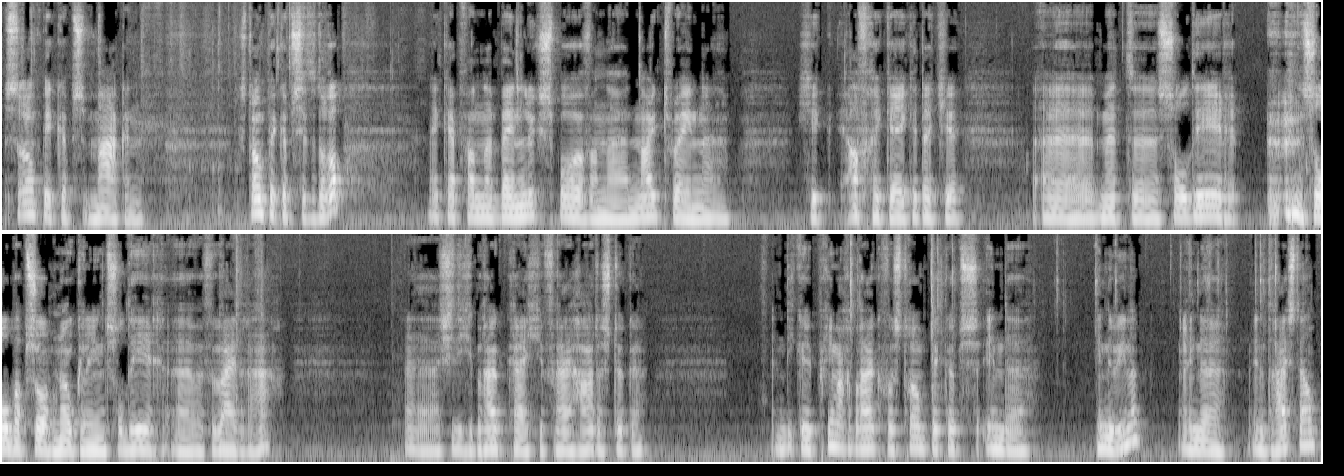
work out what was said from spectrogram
stroompickups maken. Stroompickups zitten erop. Ik heb van uh, Benelux sporen van Night Train afgekeken dat je met soldeer, solbabsorb no clean soldeer verwijderaar uh, als je die gebruikt krijg je vrij harde stukken. En die kun je prima gebruiken voor stroompickups in de, in de wielen, in, de, in het draaistel.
